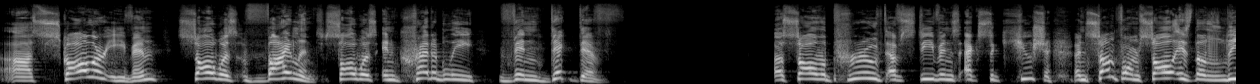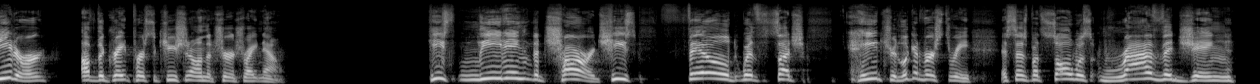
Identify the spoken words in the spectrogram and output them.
uh, scholar, even, Saul was violent. Saul was incredibly vindictive. Uh, Saul approved of Stephen's execution. In some form, Saul is the leader of the great persecution on the church right now. He's leading the charge. He's filled with such hatred. Look at verse three. It says, But Saul was ravaging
